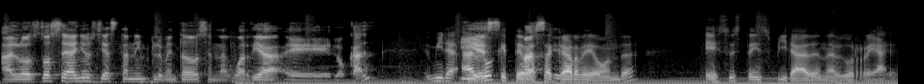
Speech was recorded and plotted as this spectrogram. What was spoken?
a los 12 años ya están implementados en la guardia eh, local. Mira, algo que te va a que- sacar de onda, eso está inspirado en algo real.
